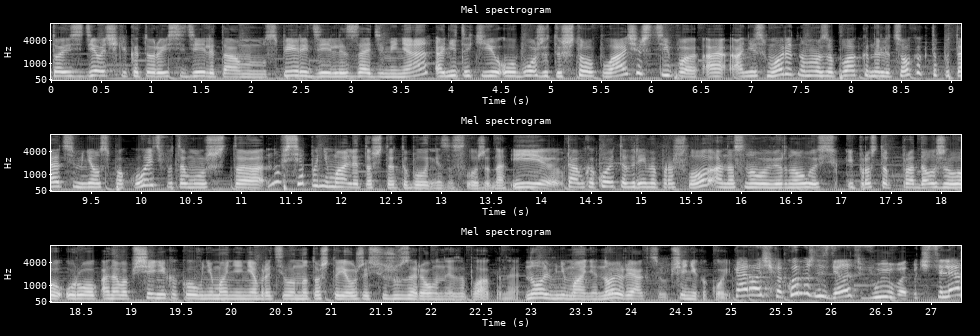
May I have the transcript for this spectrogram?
То есть девочки, которые сидели там спереди или сзади меня, они такие, о боже, ты что, плачешь? Типа, а они смотрят на мое заплаканное лицо, как-то пытаются меня успокоить, потому что, ну, все понимали то, что это было незаслуженно. И там какое-то время прошло, она снова вернулась и просто продолжила урок. Она вообще никакого внимания не обратила на то, что я уже сижу зареванная и заплаканная. Ноль внимания, ноль реакции, вообще никакой. Короче, какой можно сделать вывод? Учителя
